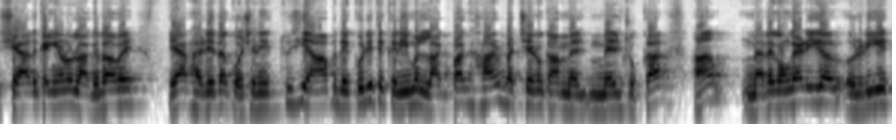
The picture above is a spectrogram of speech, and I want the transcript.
ਸ਼ਾਇਦ ਕਈਆਂ ਨੂੰ ਲੱਗਦਾ ਹੋਵੇ, ਯਾਰ ਹਜੇ ਤਾਂ ਕੁਝ ਨਹੀਂ। ਤੁਸੀਂ ਆਪ ਦੇਖੋ ਜੀ, ਤਕਰੀਬਨ ਲਗਭਗ ਹਰ ਬੱਚੇ ਨੂੰ ਕੰਮ ਮਿਲ- ਮਿਲ ਚੁੱਕਾ। ਹਾਂ, ਮੈਂ ਤਾਂ ਕਹੂੰਗਾ, ਜਿਹੜੀ ਜਿਹੜੀ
